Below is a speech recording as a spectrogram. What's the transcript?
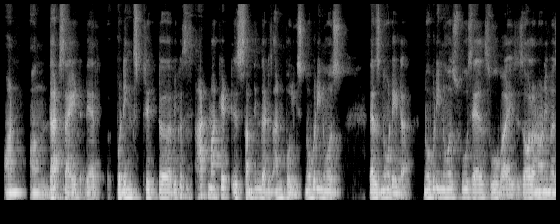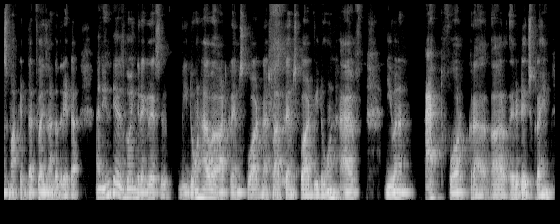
on on that side they're putting stricter because art market is something that is unpoliced nobody knows there is no data Nobody knows who sells, who buys. It's all anonymous market that flies under the radar. And India is going regressive. We don't have a art crime squad, national art crime squad. We don't have even an act for our heritage crime.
